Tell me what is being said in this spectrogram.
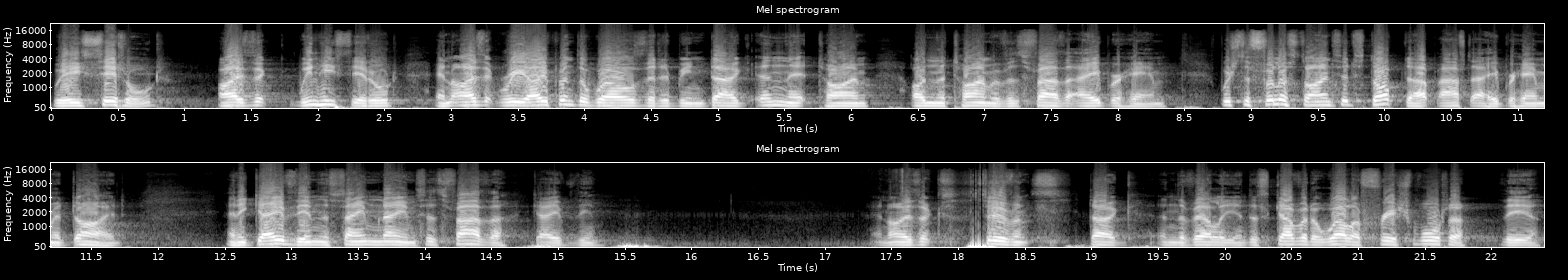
where he settled. Isaac, when he settled, and Isaac reopened the wells that had been dug in that time on the time of his father Abraham, which the Philistines had stopped up after Abraham had died. And he gave them the same names his father gave them. And Isaac's servants dug in the valley and discovered a well of fresh water there.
